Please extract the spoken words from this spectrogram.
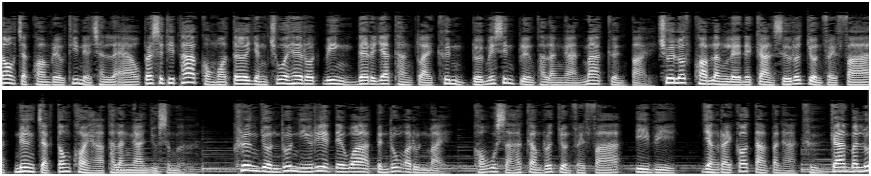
นอกจากความเร็วที่เหนือชั้นแล้ว ประสิทธิภาพของมอเตอร์ยังช่วยให้รถวิ่งได้ระยะทางไกลขึ้น โดยไม่สิ้นเปลืองพลังงานมากเกินไป ช่วยลดความลังเลในการซื้อรถยนต์ไฟฟ้า เนื่องจากต้องคอยหาพลังงานอยู่เสมอ เครื่องยนต์รุ่นนี้เรียกได้ว่าเป็นรุ่งอรุณใหม่ของอุตสาหกรรมรถยนต์ไฟฟ้า EV อย่างไรก็ตามปัญหาคือ การบรรลุ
